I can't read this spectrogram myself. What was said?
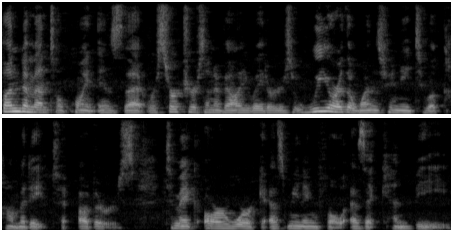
fundamental point is that researchers and evaluators, we are the ones who need to accommodate to others to make our work as meaningful as it can be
